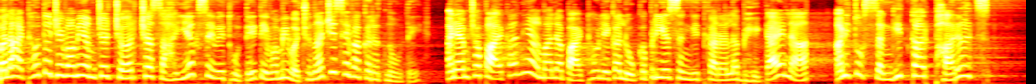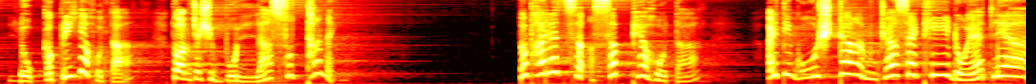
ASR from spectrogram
मला आठवतं जेव्हा मी आमच्या चर्चच्या सहाय्यक सेवेत होते तेव्हा मी वचनाची सेवा करत नव्हते. आणि आमच्या पालकांनी आम्हाला पाठवले एका लोकप्रिय संगीतकाराला भेटायला आणि तो संगीतकार फारच लोकप्रिय होता. तो आमच्याशी बोलला सुद्धा नाही. तो फारच असभ्य होता. आणि ती गोष्ट आमच्यासाठी डोळ्यातल्या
